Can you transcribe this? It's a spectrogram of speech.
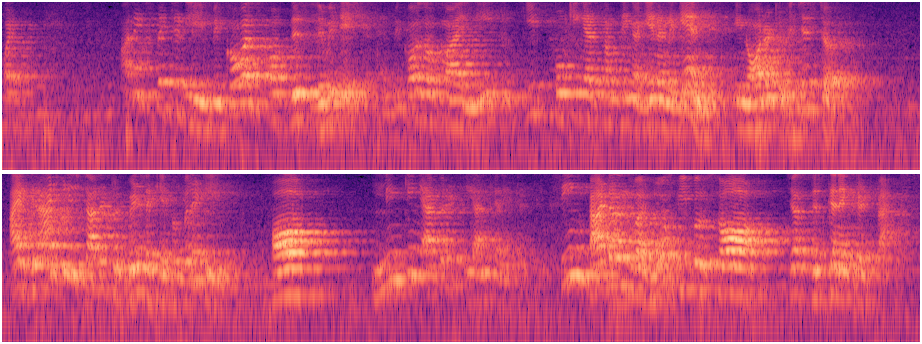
But unexpectedly, because of this limitation and because of my need to keep poking at something again and again in order to register, I gradually started to build the capability of linking apparently unconnected things, seeing patterns where most people saw just disconnected facts.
